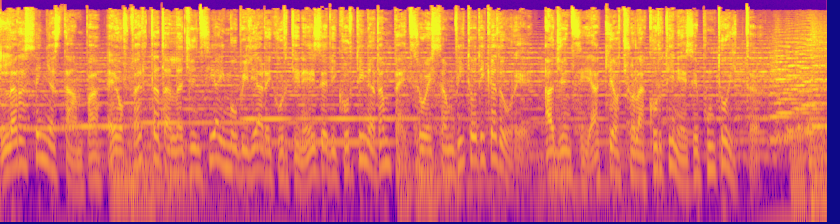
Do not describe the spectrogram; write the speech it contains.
La rassegna stampa è offerta dall'agenzia immobiliare cortinese di Cortina d'Ampezzo e San Vito di Cadore. Agenzia chiocciolacortinese.it.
